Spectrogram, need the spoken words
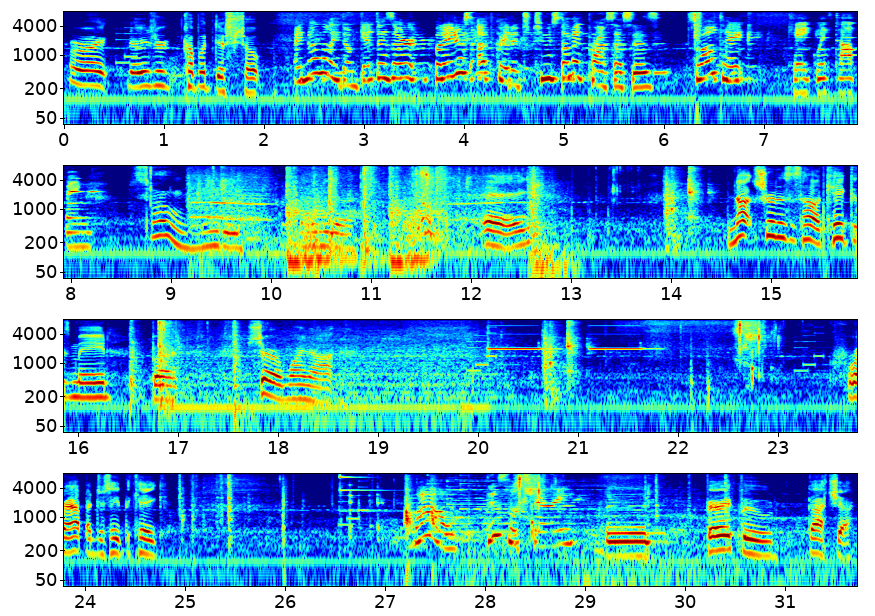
Alright, there's your cup of dish soap. I normally don't get dessert, but I just upgraded to two stomach processes, so I'll take. Cake with topping. So needy. I need a egg. Not sure this is how a cake is made, but sure, why not? Crap, I just ate the cake. Wow, this looks very. Food. Berry food. Gotcha.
